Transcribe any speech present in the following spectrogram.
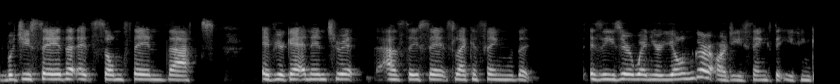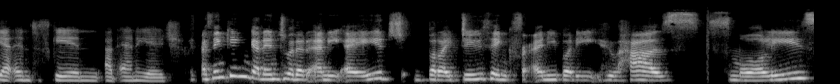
would you say that it's something that if you're getting into it, as they say, it's like a thing that is easier when you're younger, or do you think that you can get into skiing at any age? I think you can get into it at any age, but I do think for anybody who has smallies,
